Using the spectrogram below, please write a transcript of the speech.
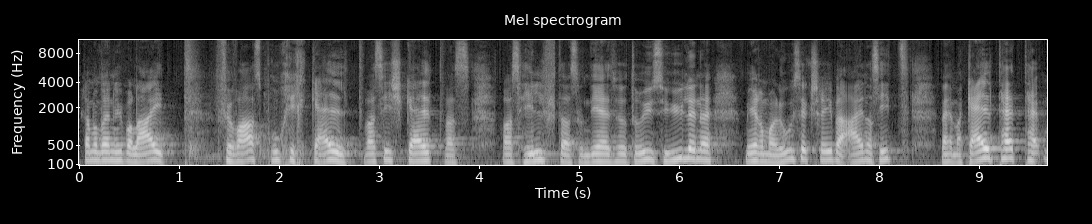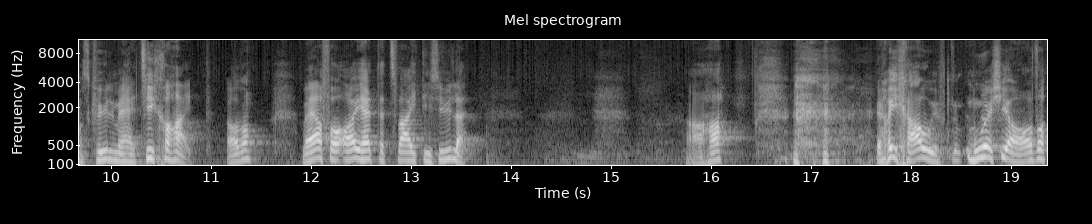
Ich habe mir dann überlegt, für was brauche ich Geld? Was ist Geld? Was, was hilft das? Und ich habe so drei Säulen mir einmal rausgeschrieben. Einerseits, wenn man Geld hat, hat man das Gefühl, man hat Sicherheit. Oder? Wer von euch hat eine zweite Säule? Aha. Ja, ich auch. Muss ja, oder?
